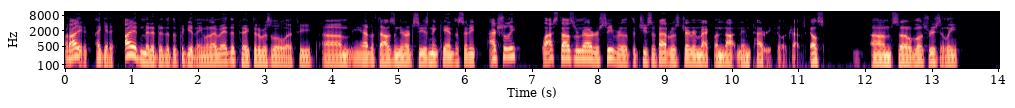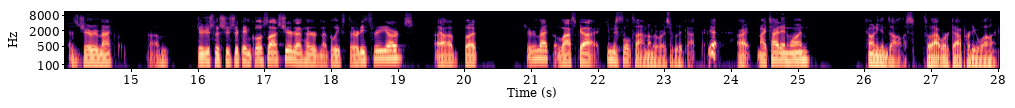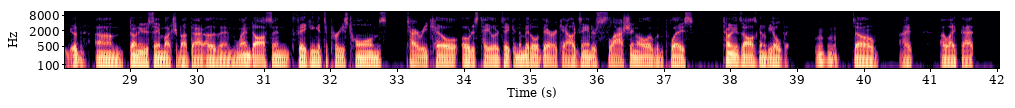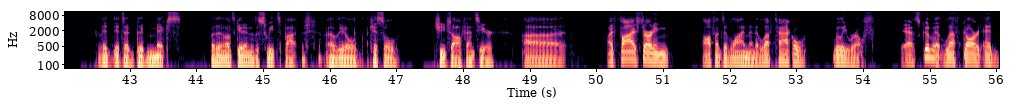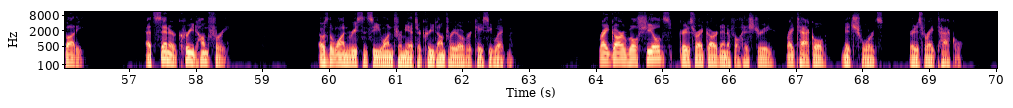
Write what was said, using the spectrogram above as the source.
but I, get it. I get it. I admitted it at the beginning when I made the pick that it was a little iffy. Um, he had a thousand yard season in Kansas City. Actually, last thousand yard receiver that the Chiefs have had was Jeremy Maclin, not named Tyreek Hill or Travis Kelce. Um, so most recently, as Jeremy Maclin. Um, Juju Smith Schuster came close last year, 900 and I believe 33 yards. Uh, but Jeremy Maclin, last guy. Give a little time, otherwise he would have got there. Yeah. All right. My tight end one, Tony Gonzalez. So that worked out pretty well. Good. Um, don't need to say much about that other than Len Dawson faking it to Priest Holmes, Tyreek Hill, Otis Taylor taking the middle, of Derrick Alexander slashing all over the place. Tony Gonzalez is going to be open. Mm-hmm. So I I like that. It, it's a good mix. But then let's get into the sweet spot of the old Kissel Chiefs offense here. Uh, my five starting offensive linemen at left tackle, Willie Roaf. Yeah, it's good. At left guard, Ed Budde. At center, Creed Humphrey. That was the one recency one for me. I took Creed Humphrey over Casey Wiegmann. Right guard, Will Shields, greatest right guard in NFL history. Right tackle, Mitch Schwartz, greatest right tackle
